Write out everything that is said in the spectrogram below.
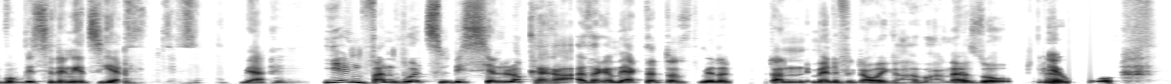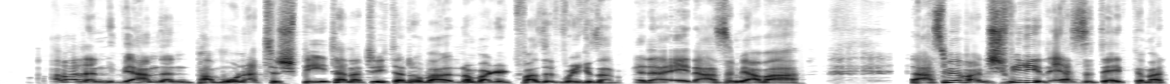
wo bist du denn jetzt hier? Ja, irgendwann wurde es ein bisschen lockerer, als er gemerkt hat, dass mir das dann im Endeffekt auch egal war. Ne? So, Ja. irgendwo. Aber dann, wir haben dann ein paar Monate später natürlich darüber nochmal gequasselt, wo ich gesagt habe, Alter, ey, da hast du mir aber, da hast du mir aber ein schwieriges erstes Date gemacht.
